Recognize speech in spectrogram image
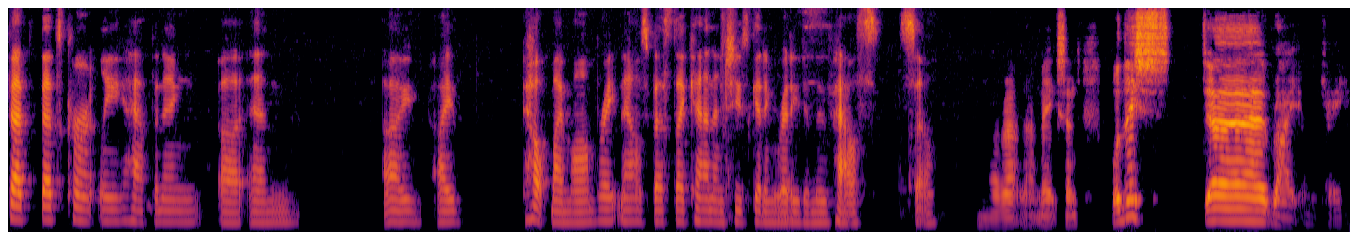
that that's currently happening, uh, and I I help my mom right now as best I can, and she's getting ready to move house. So, all right, that makes sense. Well, this uh, right, okay.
